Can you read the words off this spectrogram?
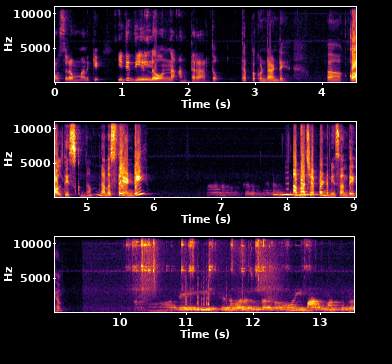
అవసరం మనకి. ఇది దీనిలో ఉన్న అంతరార్థం. తప్పకుండా అండి. కాల్ తీసుకుందాం. నమస్తే అండి. నమస్కారం మేడం. అమ్మా చెప్పండి మీ సందేహం. అదే ఏ శనివారం వ్రతము ఈ మాఘమాసంలో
